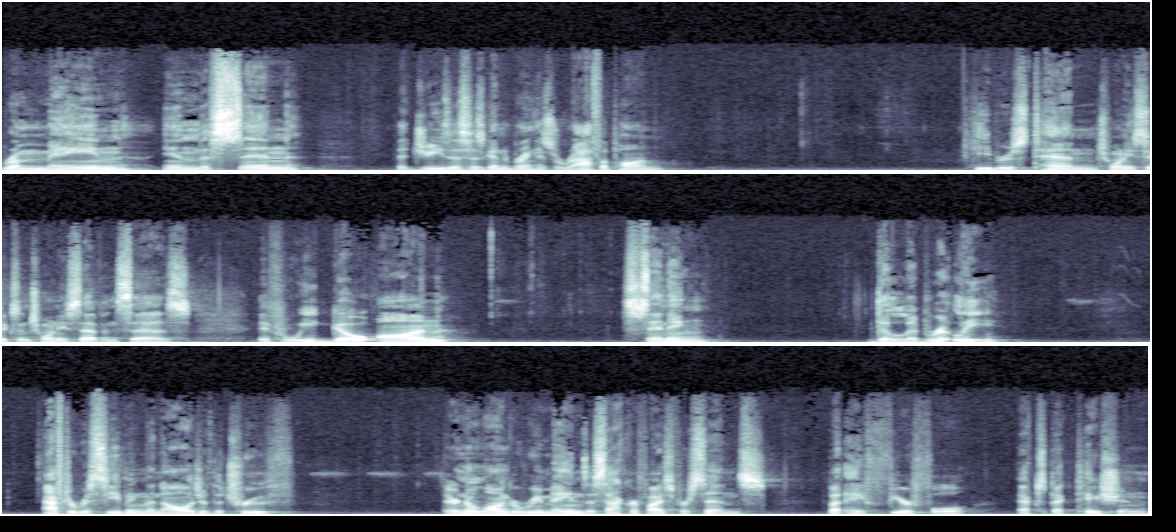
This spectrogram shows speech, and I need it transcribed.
remain in the sin that Jesus is going to bring his wrath upon? Hebrews 10 26 and 27 says, If we go on sinning deliberately after receiving the knowledge of the truth, there no longer remains a sacrifice for sins, but a fearful expectation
